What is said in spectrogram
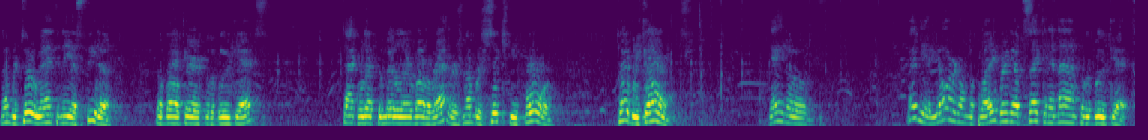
Number two, Anthony Espita, the ball carrier for the Blue Cats. Tackled up the middle there by the Rattlers. Number 64, Toby Combs. Gain of maybe a yard on the play. Bring up second and nine for the Blue Cats.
